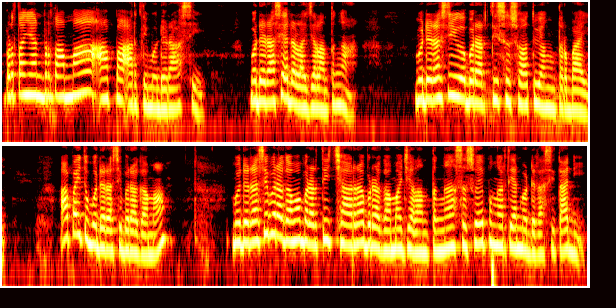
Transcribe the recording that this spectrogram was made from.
Pertanyaan pertama, apa arti moderasi? Moderasi adalah jalan tengah. Moderasi juga berarti sesuatu yang terbaik. Apa itu moderasi beragama? Moderasi beragama berarti cara beragama jalan tengah sesuai pengertian moderasi tadi.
